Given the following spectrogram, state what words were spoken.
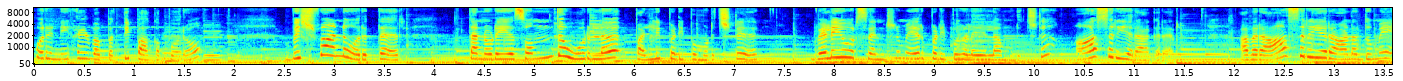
ஒரு நிகழ்வை பற்றி பார்க்க போகிறோம் விஸ்வான்னு ஒருத்தர் தன்னுடைய சொந்த ஊரில் பள்ளி படிப்பு முடிச்சுட்டு வெளியூர் சென்று மேற்படிப்புகளை எல்லாம் முடிச்சுட்டு ஆசிரியர் ஆகிறார் அவர் ஆசிரியர் ஆனதுமே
